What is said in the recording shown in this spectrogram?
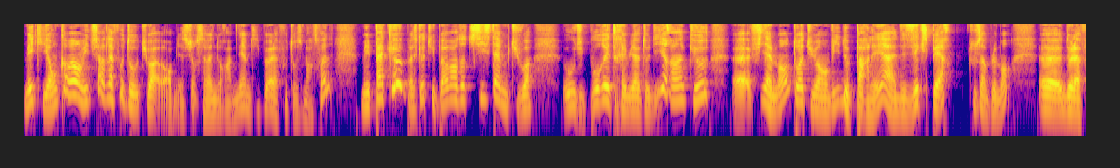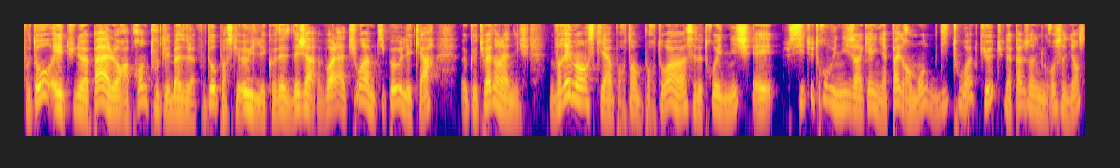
mais qui ont quand même envie de faire de la photo tu vois. Alors bien sûr ça va nous ramener un petit peu à la photo smartphone mais pas que parce que tu peux avoir d'autres systèmes tu vois. Où tu pourrais très bien te dire hein, que finalement toi tu as envie de parler à des experts tout simplement, euh, de la photo, et tu ne vas pas leur apprendre toutes les bases de la photo parce que eux ils les connaissent déjà. Voilà, tu vois un petit peu l'écart euh, que tu as dans la niche. Vraiment, ce qui est important pour toi, hein, c'est de trouver une niche, et si tu trouves une niche dans laquelle il n'y a pas grand monde, dis-toi que tu n'as pas besoin d'une grosse audience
